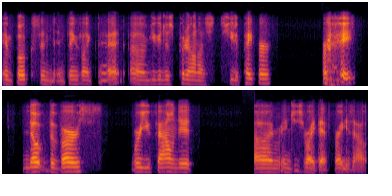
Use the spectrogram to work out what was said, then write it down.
in books and, and things like that. Um, you can just put it on a sheet of paper, right? Note the verse where you found it, uh, and, and just write that phrase out,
